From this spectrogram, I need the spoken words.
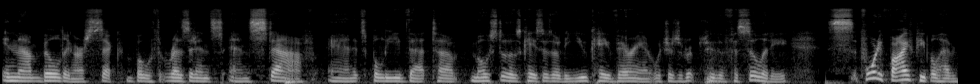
in that building are sick, both residents and staff. And it's believed that uh, most of those cases are the UK variant, which is ripped through the facility. 45 people have,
